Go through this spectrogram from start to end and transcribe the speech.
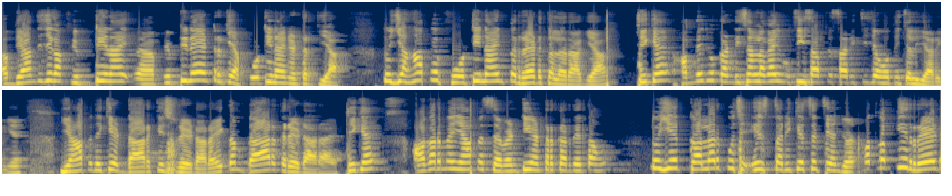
अब ध्यान दीजिएगा 59 59 एंटर किया 49 एंटर किया। तो यहाँ पे 49 पे रेड कलर आ गया। ठीक है? हमने जो कंडीशन लगाई, उसी हिसाब से सारी चीज़ें होती चली जा रही हैं। यहाँ पे देखिए डार्किश रेड आ रहा है, एकदम डार्क रेड आ रहा है, ठीक है? अगर मैं यहाँ पे 70 एंटर कर देता हूँ तो ये कलर कुछ इस तरीके से चेंज हो मतलब कि रेड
